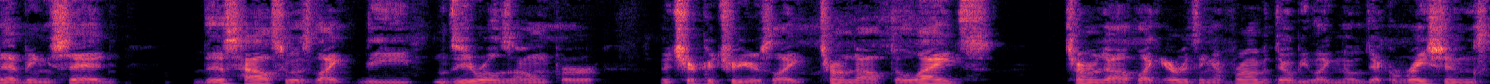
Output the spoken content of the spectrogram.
that being said, this house was like the zero zone for the trick or treaters. Like turned off the lights, turned off like everything in front, but there'll be like no decorations.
